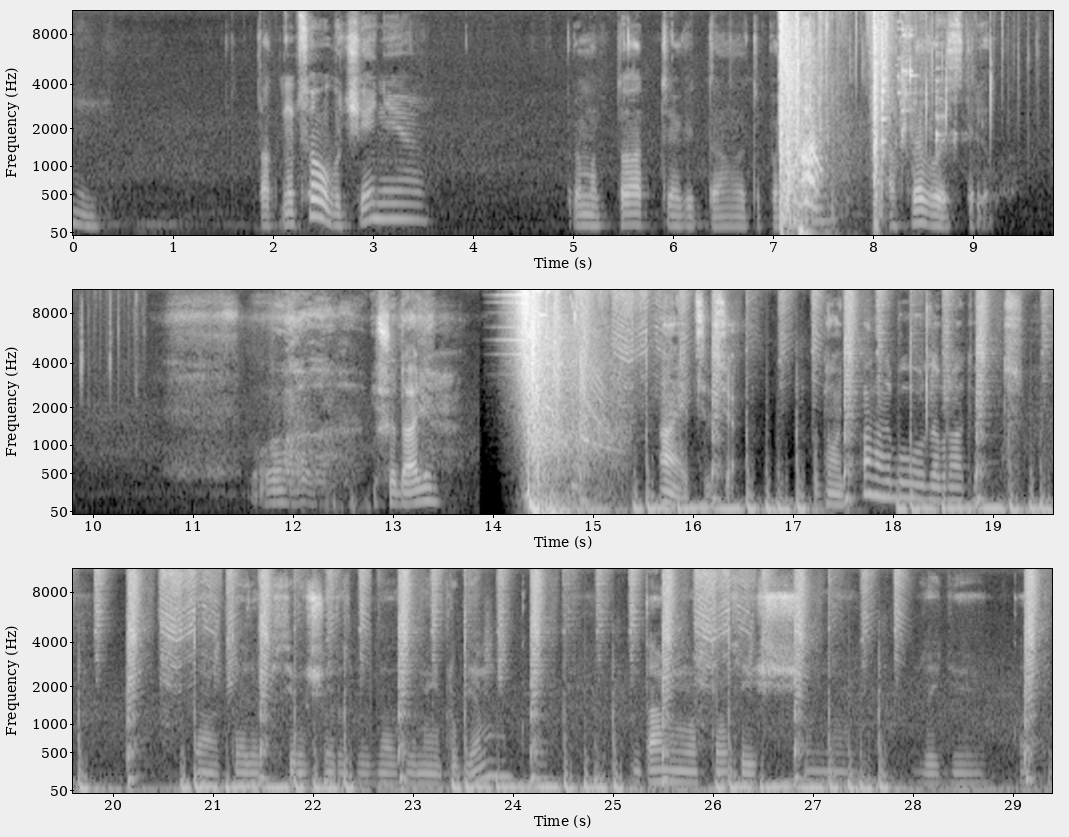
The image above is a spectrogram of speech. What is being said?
Мгм. Так, ну це обучення. Примотати, віддалити поняття. А це вистріл. О, І що далі? А, і це все. Одного типа треба було забрати. Так, далі всі ще розбивав з моєю проблемою. Ну, Там осталось еще ну, зайди в Карту.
